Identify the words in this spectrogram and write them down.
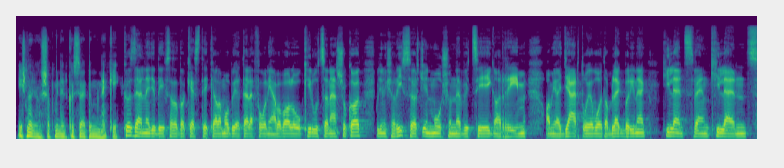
és nagyon sok mindent köszönhetünk neki. Közel negyed évszázada kezdték el a mobiltelefóniába való kiruccanásokat, ugyanis a Research in Motion nevű cég, a RIM, ami a gyártója volt a BlackBerry-nek, 99.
